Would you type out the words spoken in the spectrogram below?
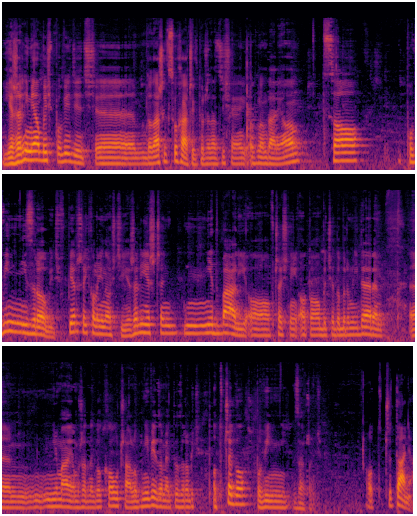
Jeżeli miałbyś powiedzieć e, do naszych słuchaczy, którzy nas dzisiaj oglądają, co powinni zrobić w pierwszej kolejności, jeżeli jeszcze nie dbali o wcześniej o to o bycie dobrym liderem, em, nie mają żadnego coacha lub nie wiedzą jak to zrobić, od czego powinni zacząć? Od czytania.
